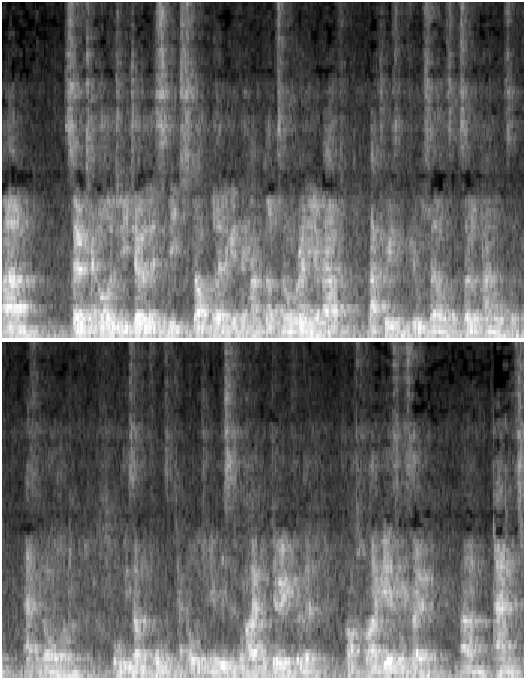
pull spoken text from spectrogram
Um, so technology journalists need to start learning, if they haven't done so already, about batteries and fuel cells and solar panels and ethanol and all these other forms of technology. And this is what I've been doing for the past five years or so, um, and it's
